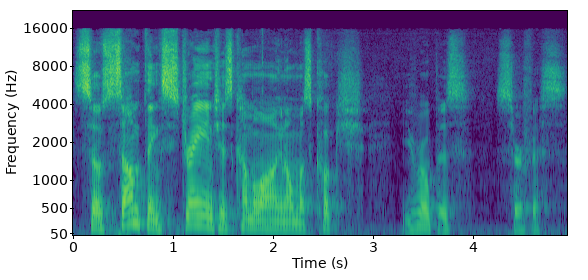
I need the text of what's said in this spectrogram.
So something strange has come along and almost cooked Europa's surface.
